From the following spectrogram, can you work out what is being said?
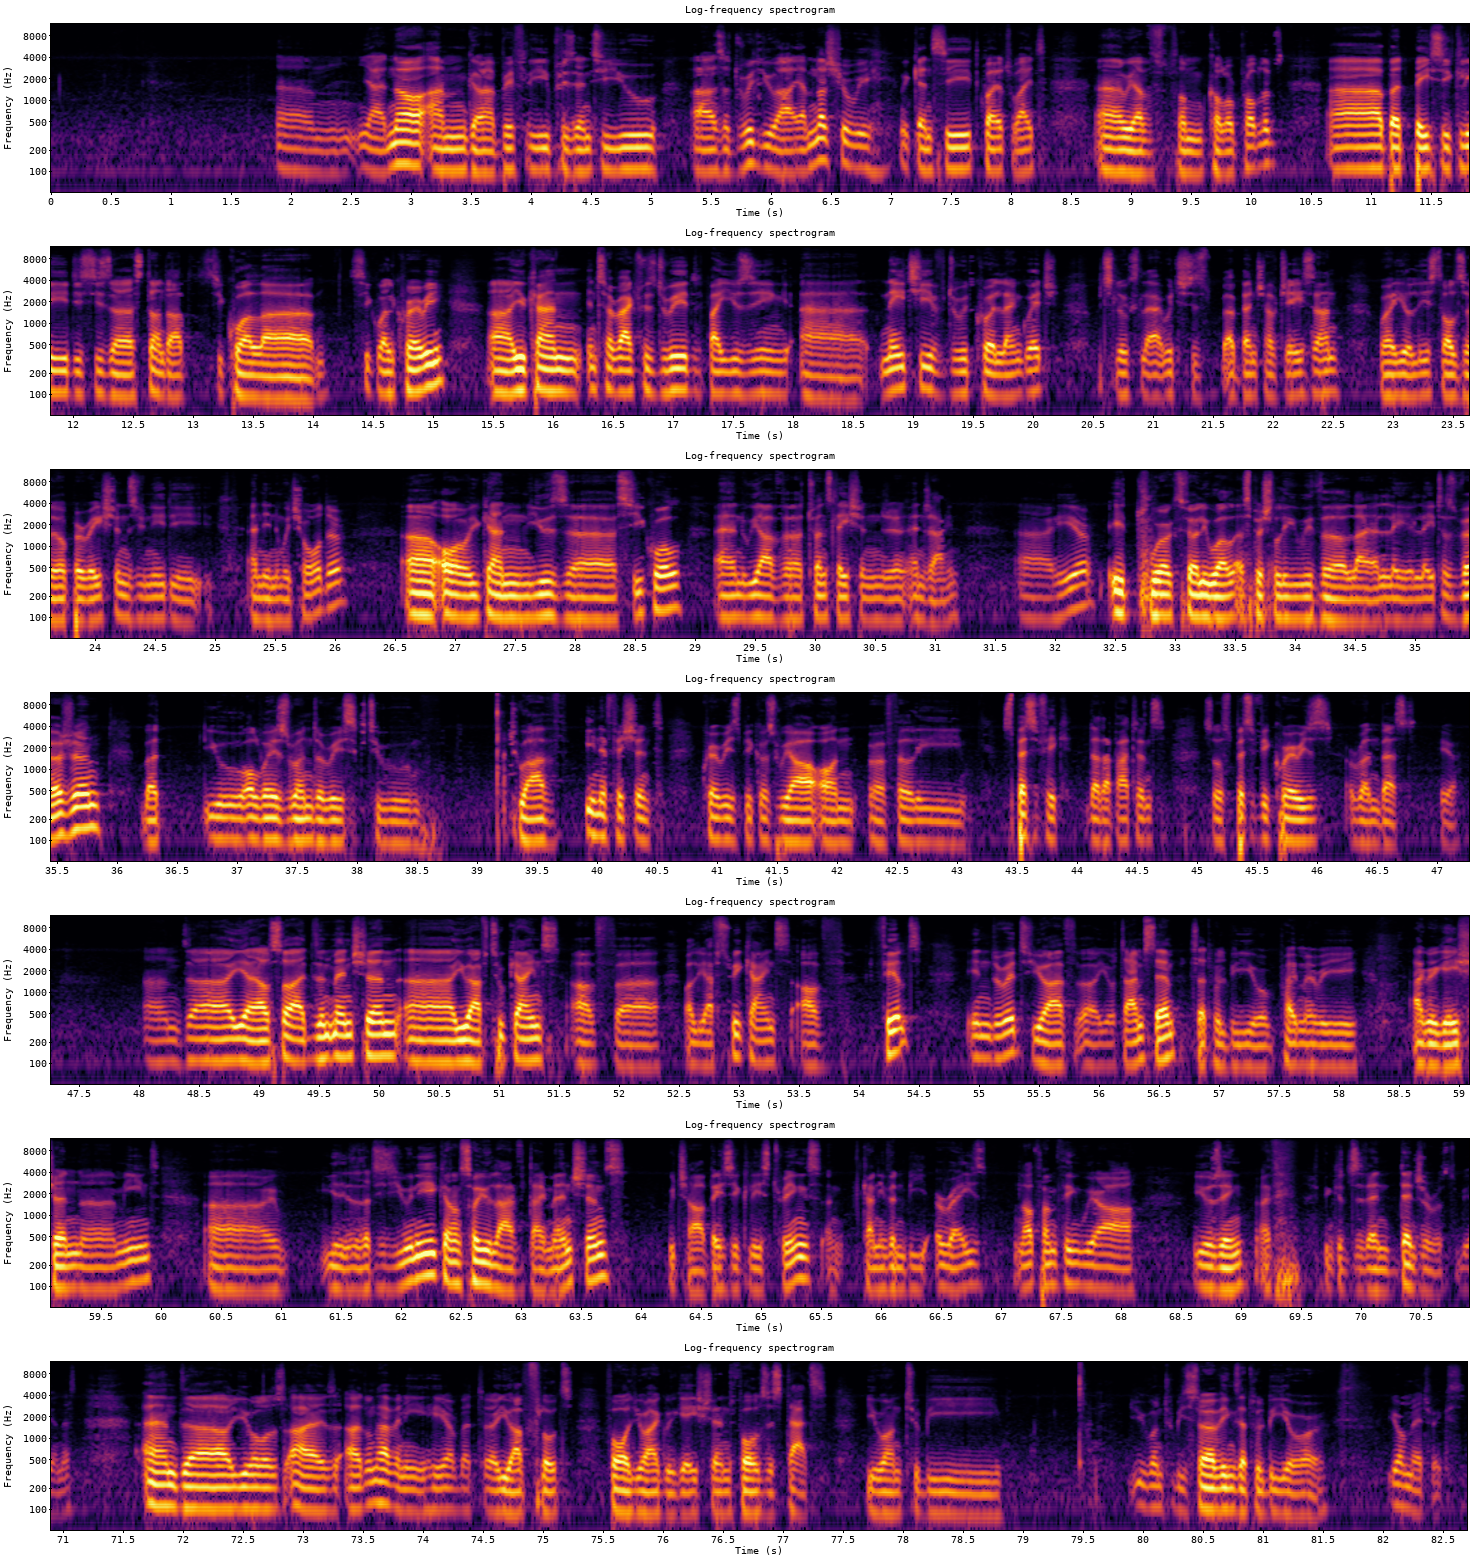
Um, yeah, now I'm gonna briefly present to you uh, the Druid UI. I'm not sure we, we can see it quite right. Uh, we have some color problems. Uh, but basically, this is a standard SQL, uh, SQL query. Uh, you can interact with Druid by using native Druid query language, which looks like, which is a bunch of JSON, where you list all the operations you need and in which order. Uh, or you can use SQL, and we have a translation engine uh, here. It works fairly well, especially with the la la latest version, but you always run the risk to to have inefficient queries because we are on uh, fairly specific data patterns. So specific queries run best here. And uh, yeah, also I didn't mention uh, you have two kinds of, uh, well, you have three kinds of fields in Druid. You have uh, your timestamp, that will be your primary aggregation uh, means that is unique. And also you'll have dimensions, which are basically strings and can even be arrays. Not something we are using. I, th I think it's dangerous, to be honest. And uh, you also, uh, I don't have any here, but uh, you have floats for all your aggregation, for all the stats you want to be, you want to be serving. That will be your, your metrics.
